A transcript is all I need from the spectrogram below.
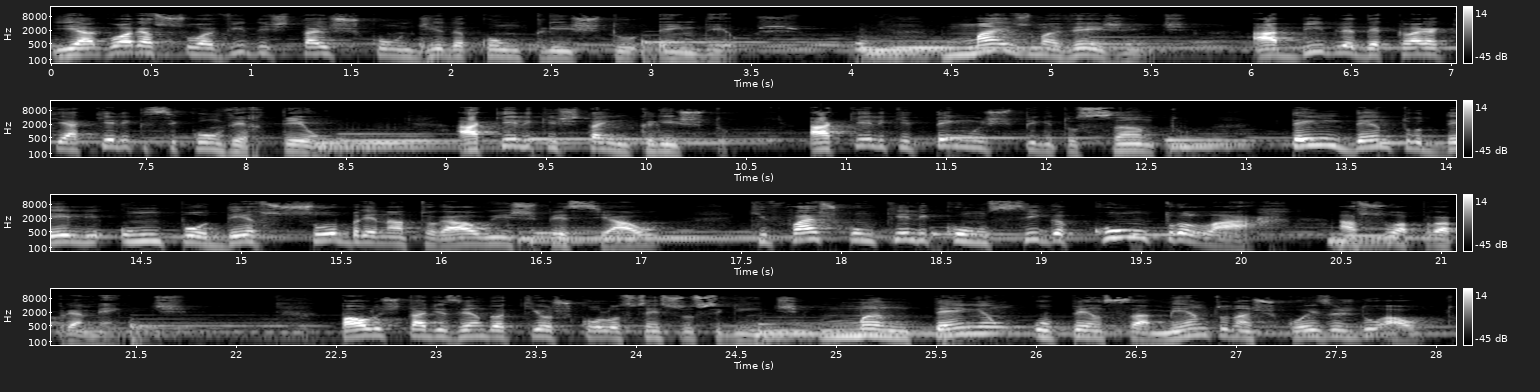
e agora a sua vida está escondida com Cristo em Deus. Mais uma vez, gente, a Bíblia declara que aquele que se converteu, aquele que está em Cristo, aquele que tem o Espírito Santo, tem dentro dele um poder sobrenatural e especial que faz com que ele consiga controlar a sua própria mente. Paulo está dizendo aqui aos Colossenses o seguinte: mantenham o pensamento nas coisas do alto.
